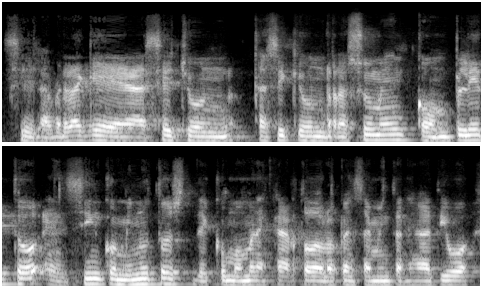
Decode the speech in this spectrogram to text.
Sí, la verdad que has hecho un, casi que un resumen completo en cinco minutos de cómo manejar todos los pensamientos negativos,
